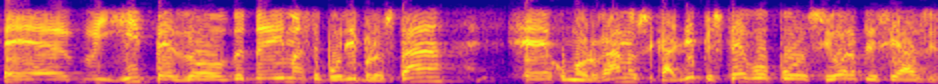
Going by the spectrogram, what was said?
ε, γήπεδο, δεν- δεν είμαστε πολύ μπροστά. Έχουμε οργάνωση καλή, πιστεύω πως η ώρα πλησιάζει.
